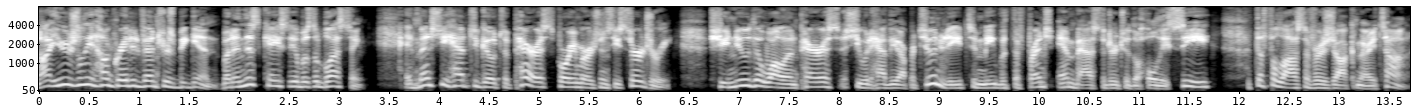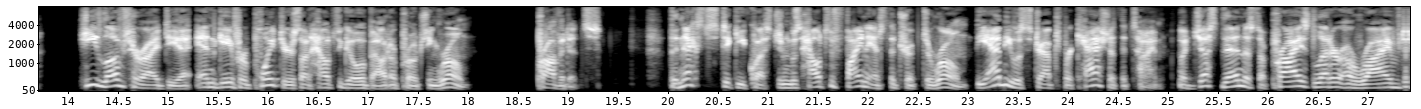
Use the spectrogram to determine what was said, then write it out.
Not usually how great adventures begin, but in this case, it was a blessing. It meant she had to go to Paris for emergency surgery. She knew that while in Paris, she would have the opportunity to meet with the French ambassador to the Holy See, the philosopher Jacques Maritain. He loved her idea and gave her pointers on how to go about approaching Rome. Providence. The next sticky question was how to finance the trip to Rome. The Abbey was strapped for cash at the time, but just then a surprise letter arrived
